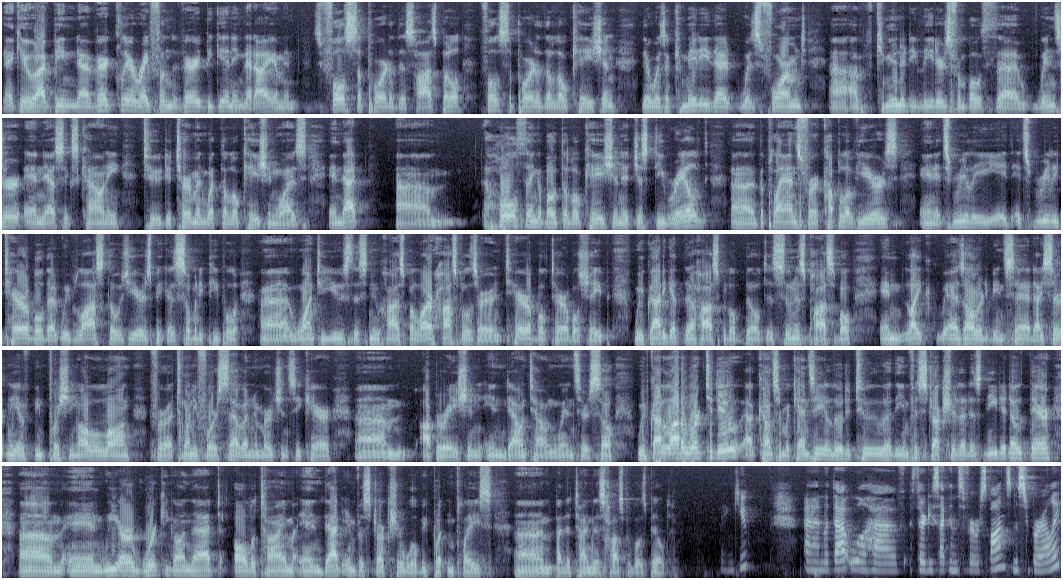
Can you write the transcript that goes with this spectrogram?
Thank you. I've been uh, very clear right from the very beginning that I am in full support of this hospital, full support of the location. There was a committee that was formed uh, of community leaders from both uh, Windsor and Essex County to determine what the location was. And that um, whole thing about the location, it just derailed uh, the plans for a couple of years, and it's really it, it's really terrible that we've lost those years because so many people uh, want to use this new hospital. Our hospitals are in terrible, terrible shape. We've got to get the hospital built as soon as possible. And like has already been said, I certainly have been pushing all along for a 24/7 emergency care um, operation in downtown Windsor. So we've got a lot of work to do. Uh, Councillor McKenzie alluded to the infrastructure that is needed needed out there. Um, and we are working on that all the time, and that infrastructure will be put in place um, by the time this hospital is built. Thank you. And with that, we'll have 30 seconds for response. Mr. Borelli?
